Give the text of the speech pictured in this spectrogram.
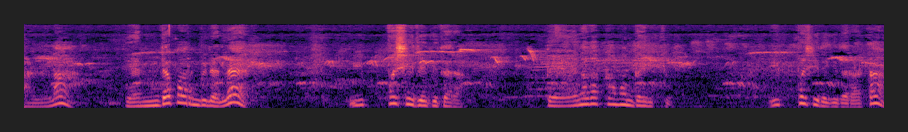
കള്ള. എന്റെ പറമ്പിലല്ലേ? ഇപ്പം ശരിയാക്കി തരാം. തേങ്ങ തക്കാൻ വന്നായിരിക്കും. ഇപ്പം ശരിയാക്കി തരാട്ടാ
